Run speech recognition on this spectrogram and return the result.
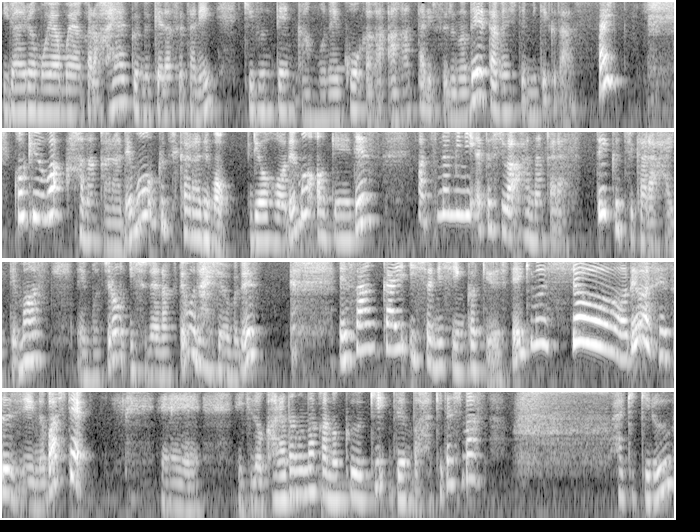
イライラモヤモヤから早く抜け出せたり気分転換もね効果が上がったりするので試してみてください。呼吸は鼻からでも口からでも両方でも OK です、まあ、ちなみに私は鼻から吸って口から吐いてます。えもちろん一緒じゃなくても大丈夫です。え3回一緒に深呼吸していきましょう。では背筋伸ばして、えー、一度体の中の空気全部吐き出します。吐き切る？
